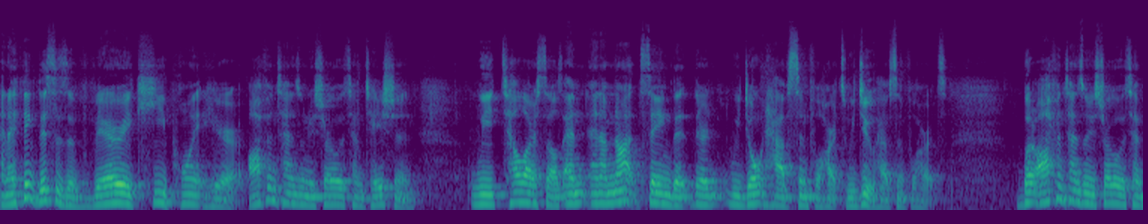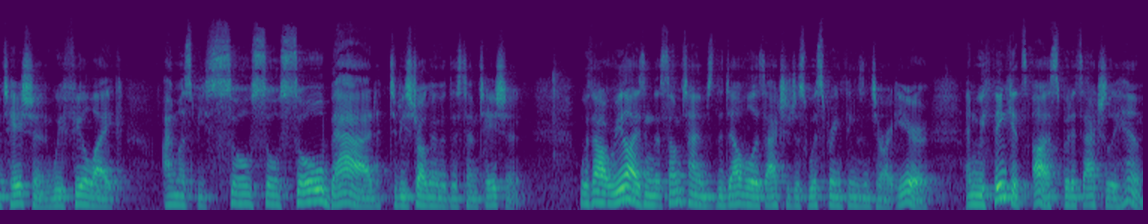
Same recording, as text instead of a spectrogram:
And I think this is a very key point here. Oftentimes, when we struggle with temptation, we tell ourselves, and, and I'm not saying that there, we don't have sinful hearts, we do have sinful hearts. But oftentimes when we struggle with temptation, we feel like, I must be so, so, so bad to be struggling with this temptation. Without realizing that sometimes the devil is actually just whispering things into our ear. And we think it's us, but it's actually him.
